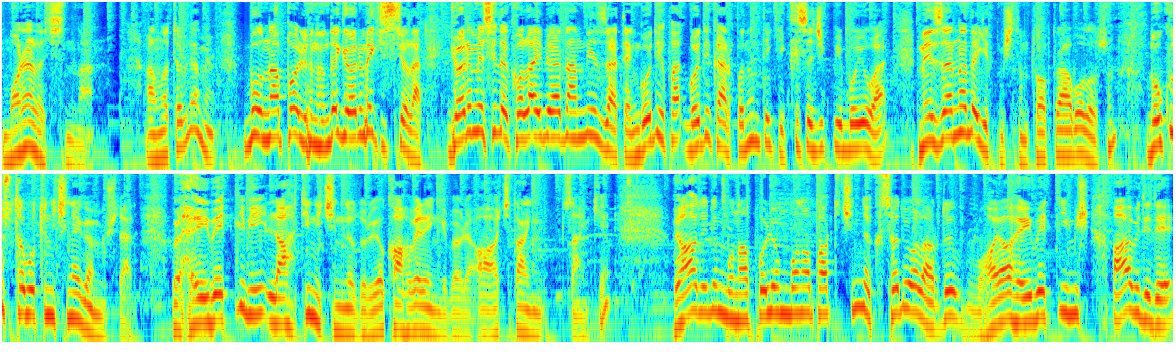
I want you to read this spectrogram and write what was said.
Moral açısından. Anlatabiliyor muyum? Bu Napolyon'un da görmek istiyorlar. Görmesi de kolay bir adam değil zaten. Godikarpa'nın teki kısacık bir boyu var. Mezarına da gitmiştim toprağı bol olsun. Dokuz tabutun içine gömmüşler. Böyle heybetli bir lahtin içinde duruyor. Kahverengi böyle ağaçtan sanki. Ya dedim bu Napolyon Bonaparte için de kısa diyorlardı. Baya heybetliymiş. Abi dedi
